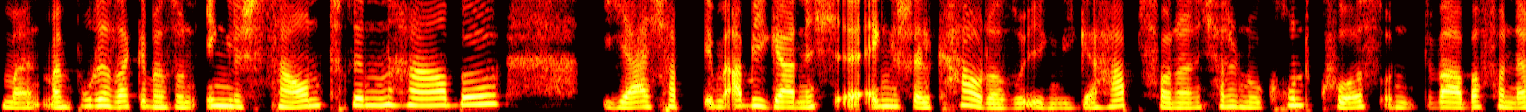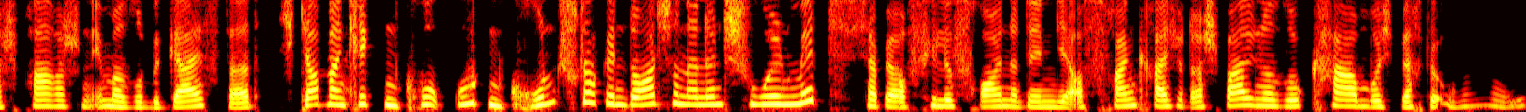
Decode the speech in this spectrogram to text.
mein, mein Bruder sagt immer so ein English Sound drin habe. Ja, ich habe im Abi gar nicht äh, Englisch LK oder so irgendwie gehabt, sondern ich hatte nur Grundkurs und war aber von der Sprache schon immer so begeistert. Ich glaube, man kriegt einen gro guten Grundstock in Deutschland an den Schulen mit. Ich habe ja auch viele Freunde, denen die aus Frankreich oder Spanien oder so kamen, wo ich dachte, uh,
